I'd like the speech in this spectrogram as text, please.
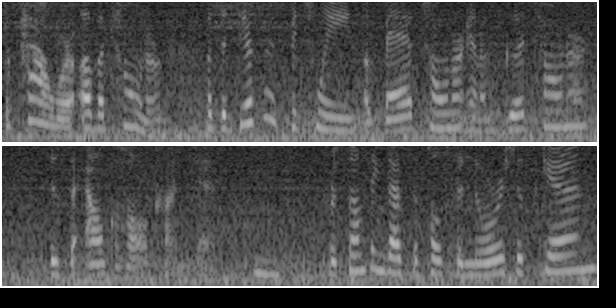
the power of a toner. But the difference between a bad toner and a good toner is the alcohol content. Mm. For something that's supposed to nourish the skin,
